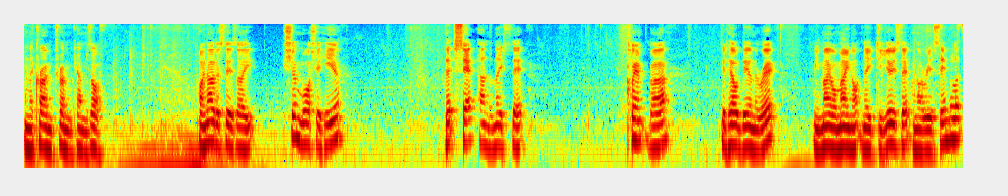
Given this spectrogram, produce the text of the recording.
and the chrome trim comes off. I notice there's a shim washer here that sat underneath that clamp bar that held down the rack. We may or may not need to use that when I reassemble it.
